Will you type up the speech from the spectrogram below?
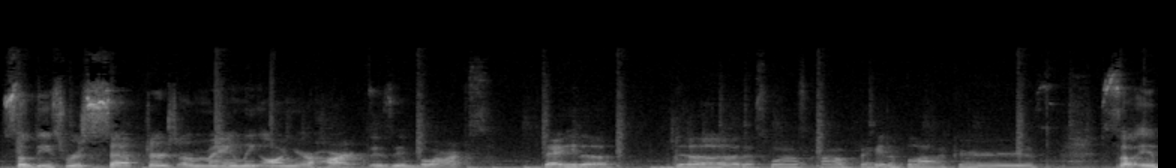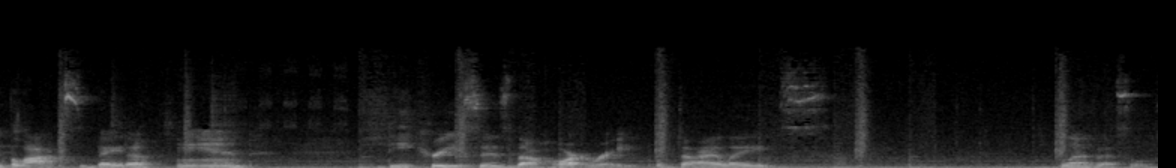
So these receptors are mainly on your heart. Is it blocks? Beta. Duh, that's why it's called beta blockers. So it blocks beta and decreases the heart rate. It dilates blood vessels.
